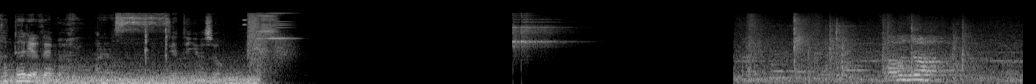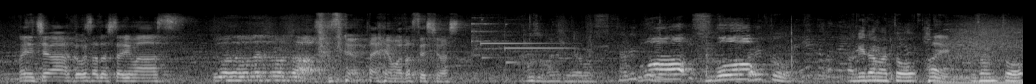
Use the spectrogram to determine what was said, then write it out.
買ってやるよ全部ありがとうございます。やっていきましょう。あこんにちは。こんにちは。ご無沙汰しております。すみませんお待たせしました。大変お待たせしました。どうぞありがとうございます。タレとうわーすごー。タレと揚げ玉とうはい。うどんと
